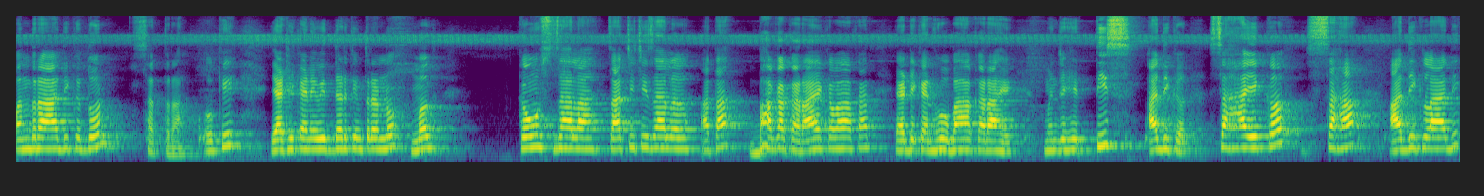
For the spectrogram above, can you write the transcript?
पंधरा अधिक दोन सतरा. ओके? या ठिकाणी विद्यार्थी मित्रांनो मग कंस झाला चाचीची झालं. आता भागाकार आहे का भागाकार? या ठिकाणी हो भागाकार आहे. म्हणजे हे तीस अधिक. सहा एक सहा. अधिकला अधिक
